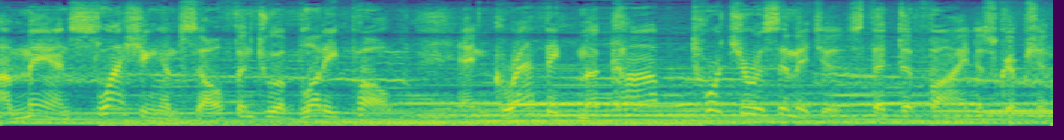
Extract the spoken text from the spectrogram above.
a man slashing himself into a bloody pulp, and graphic, macabre, torturous images that defy description.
